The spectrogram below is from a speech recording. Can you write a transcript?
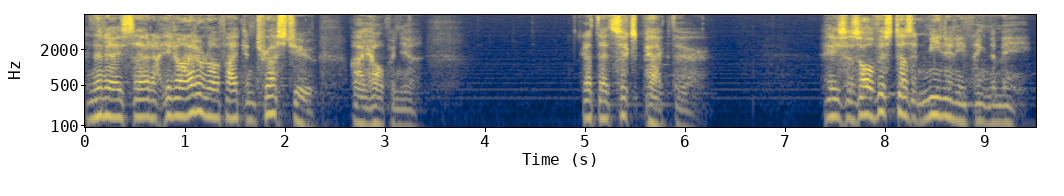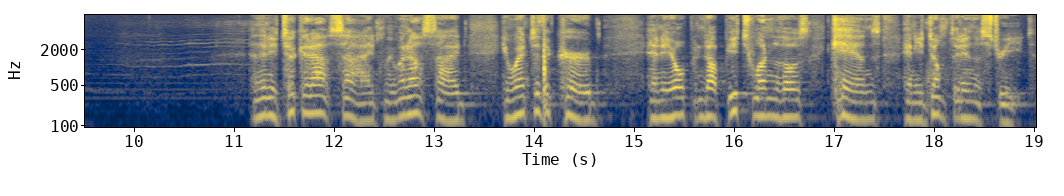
And then I said, you know, I don't know if I can trust you by helping you. Got that six pack there. And he says, oh, this doesn't mean anything to me. And then he took it outside. We went outside. He went to the curb and he opened up each one of those cans and he dumped it in the street.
